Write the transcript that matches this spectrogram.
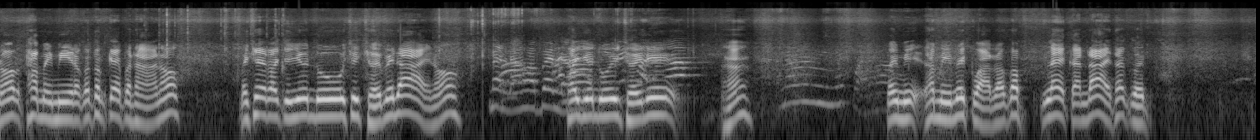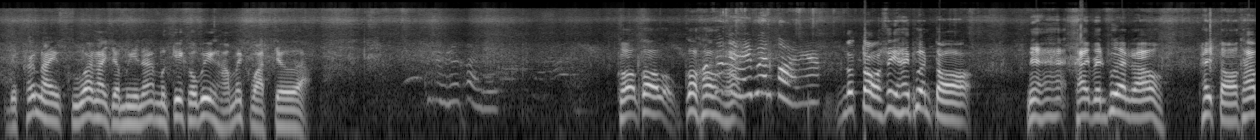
เนาะถ้าไม่มีเราก็ต้องแก้ปัญหาเนาะ ไม่ใช่เราจะยืนดูเฉยๆไม่ได้เนาะแม่นแล้วครับแม่นแล้วถ้ายืนดูเฉยๆนี่ฮะนั่นไม่มีไม่กวาดครับไม่มีถ้ามีไม่กวาดเราก็แลกกันได้ ถ้าเกิด เด็กข้างในคือว่าน่าจะมีนะเมื่อกี้เขาวิ่งหาไม่กวาดเจออะคุณไม่เคยรู้ก็ก็ก็เขาหาให้เพื่อนต่อเนี่ยแล้วต่อสิให้เพื่อนต่อ เนี่ยฮะใครเป็นเพื่อนเรา ให้ต่อครับ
